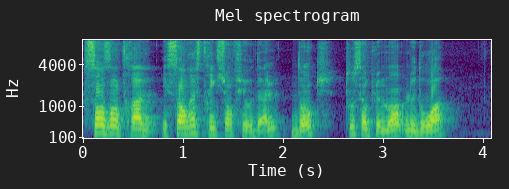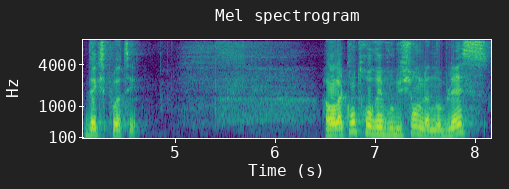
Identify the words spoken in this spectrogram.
sans entrave et sans restriction féodale, donc tout simplement le droit d'exploiter. Alors la contre-révolution de la noblesse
